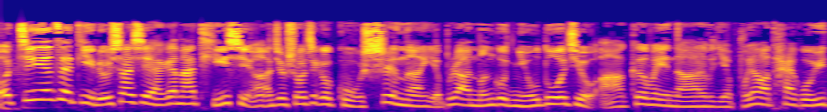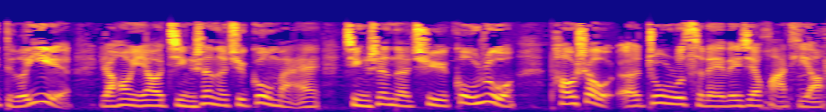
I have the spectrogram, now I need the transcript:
我今天在底流消息还跟大家提醒啊，就说这个股市呢，也不知道能够牛多久啊。各位呢，也不要太过于得意，然后也要谨慎的去购买，谨慎的去购入、抛售，呃，诸如此类的一些话题啊。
